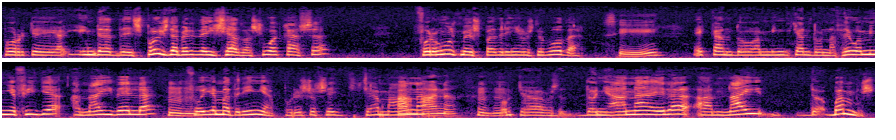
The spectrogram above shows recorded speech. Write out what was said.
porque ainda despois de haber deixado a súa casa foron os meus padriños de boda. Sí. E cando a min cando naceu a miña filla, a nai dela uh -huh. foi a madriña, por eso se chama ah, Ana, Ana. Uh -huh. porque a doña Ana era a nai vamos,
